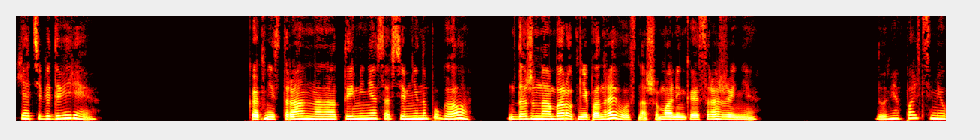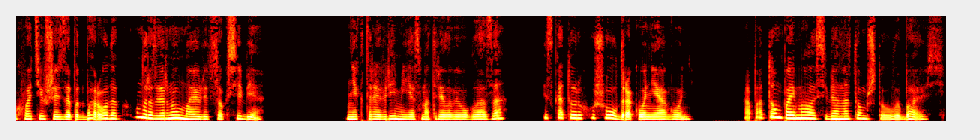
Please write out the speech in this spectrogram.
Я тебе доверяю». «Как ни странно, но ты меня совсем не напугала. Даже наоборот, мне понравилось наше маленькое сражение». Двумя пальцами, ухватившись за подбородок, он развернул мое лицо к себе. Некоторое время я смотрела в его глаза, из которых ушел драконий огонь, а потом поймала себя на том, что улыбаюсь.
